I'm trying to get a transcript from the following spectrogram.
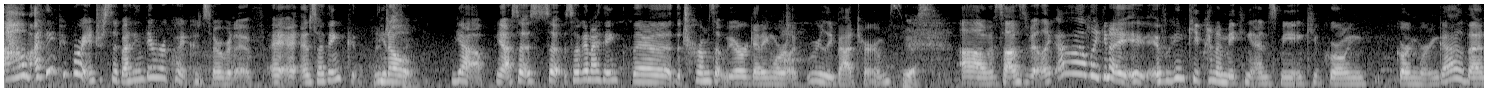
Um, I think people were interested, but I think they were quite conservative, and so I think you know, yeah, yeah. So, so, so again, I think the the terms that we were getting were like really bad terms. Yes. Um, so I was a bit like, ah, like you know, if we can keep kind of making ends meet and keep growing, growing Moringa, then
